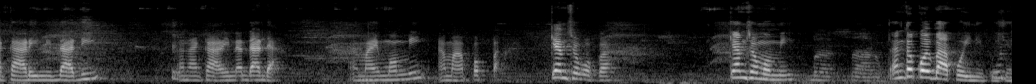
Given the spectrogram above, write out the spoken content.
આ કાળીની દાદી અને આ કાળીના દાદા, આ મારી મમ્મી, આ મારા પપ્પા. કેમ છો પપ્પા? કેમ છો મમ્મી? તને તો કોઈ બાપ હોય નહીં પૂછે.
